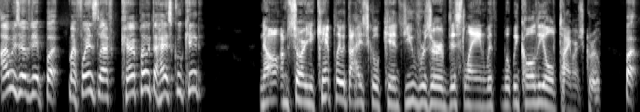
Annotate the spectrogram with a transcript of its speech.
I reserved it, but my friends left. Can I play with the high school kid? No, I'm sorry, you can't play with the high school kids. You've reserved this lane with what we call the old timers group. But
